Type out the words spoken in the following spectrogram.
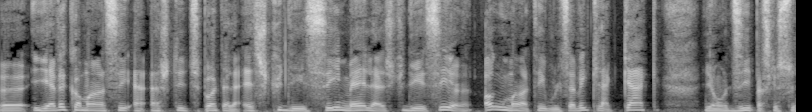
Euh, il avait commencé à acheter du pot à la SQDC, mais la SQDC a augmenté. Vous le savez que la CAC, ils ont dit, parce que c'est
